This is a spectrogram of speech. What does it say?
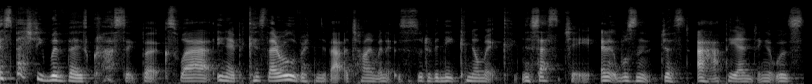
especially with those classic books where you know because they're all written about a time when it was a sort of an economic necessity and it wasn't just a happy ending it was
